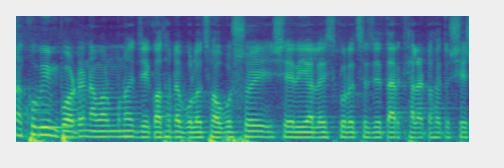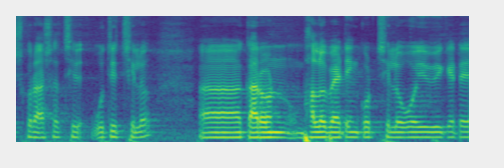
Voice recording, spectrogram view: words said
না খুবই ইম্পর্ট্যান্ট আমার মনে হয় যে কথাটা বলেছে, অবশ্যই সে রিয়ালাইজ করেছে যে তার খেলাটা হয়তো শেষ করে আসা উচিত ছিল। কারণ ভালো ব্যাটিং করছিল, ওই উইকেটে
